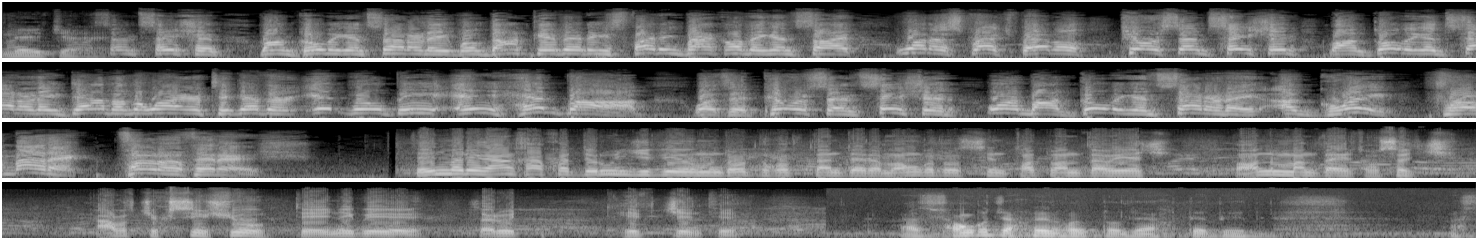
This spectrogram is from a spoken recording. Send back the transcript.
нээжээ. Sensation. Mongolian Saturday will not give in. He's fighting back on the inside. What a stretch battle. Pure sensation. Mongolian Saturday down to the wire together. It will be a head bob. Was it Pure Sensation or Mongolian Saturday? A great dramatic photo finish. Энэ морийг анх авахд 4 жилийн өмнө дууд худлаан дээр Монгол улсын тод мандаа уяаж онон мандаар тусалж авалж өгсөн шүү. Тэ энийг би зориуд хэлж дээ тий. Сонгож авахын хувьд бол яг хөтэ тэгээд бас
